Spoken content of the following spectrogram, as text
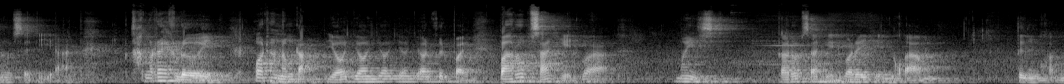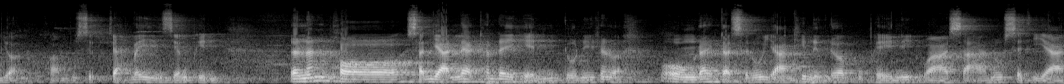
นุสติญาณครั้งแรกเลยเพราะทั้งลำดับย้อนย้อนย้อนย้อนย้อนขึ้นไป ปารบสาเหตุว่าไม่การบสาเหตุว่าได้เห็นความ ตึงความหย่อนความรู้สึกจากได้ยินเสียงพินดังนั้นพอสัญญาณแรกท่านได้เห็นตัวนี้ท่านว่าพระองค์ได้ตรัสรู้ญาณที่หนึ่งเรียกว่าปุเพนิวาสานุสติญาณ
